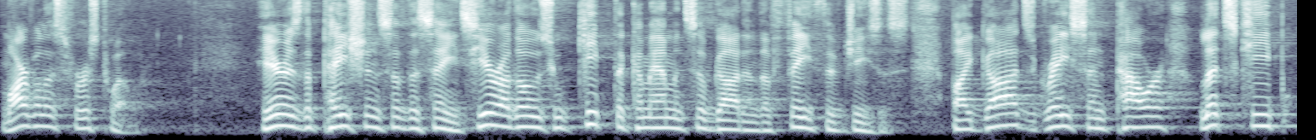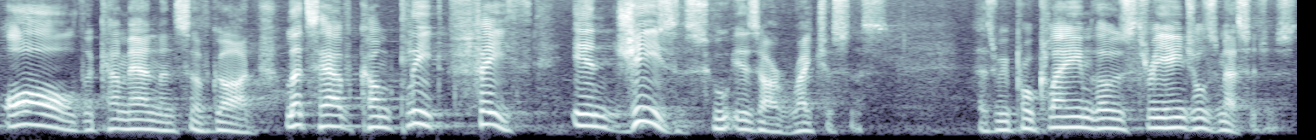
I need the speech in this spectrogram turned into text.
marvelous verse 12. Here is the patience of the saints. Here are those who keep the commandments of God and the faith of Jesus. By God's grace and power, let's keep all the commandments of God. Let's have complete faith in Jesus, who is our righteousness as we proclaim those three angels' messages,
